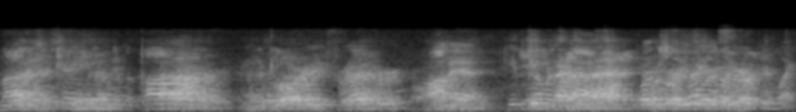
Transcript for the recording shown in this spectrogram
Thine is the kingdom, the power, and the glory forever. Amen. Keep coming back. Work, work, work.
